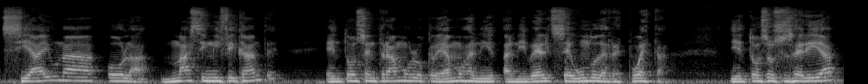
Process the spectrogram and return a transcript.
Si hay una ola más significante, entonces entramos lo que le llamamos al, nivel segundo de respuesta. Y entonces eso sería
